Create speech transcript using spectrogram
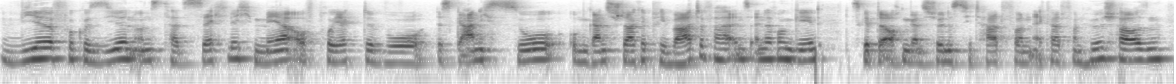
Wir fokussieren uns tatsächlich mehr auf Projekte, wo es gar nicht so um ganz starke private Verhaltensänderungen geht. Es gibt da auch ein ganz schönes Zitat von Eckhard von Hirschhausen.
